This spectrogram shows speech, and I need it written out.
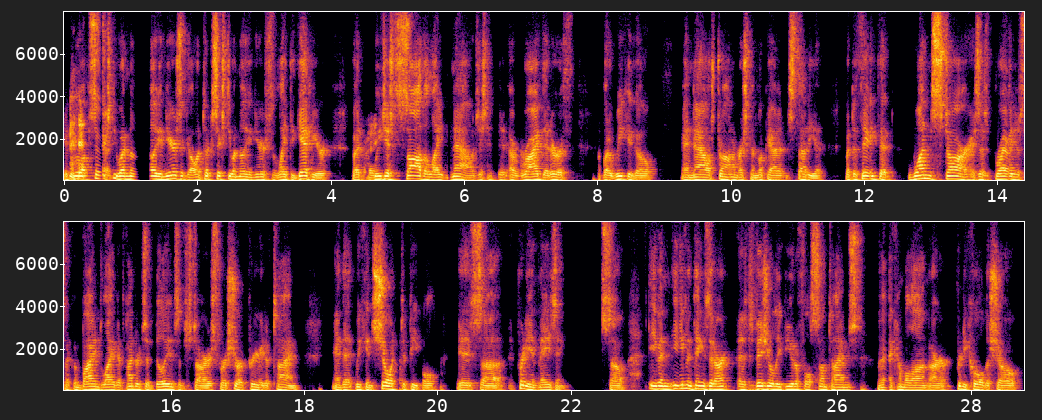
It blew up 61 million years ago. It took 61 million years for the light to get here but Right. we just saw the light now, just it arrived at Earth about a week ago, and now astronomers can look at it and study it. But to think that one star is as bright as the combined light of hundreds of billions of stars for a short period of time, and that we can show it to people is uh, pretty amazing. So even even things that aren't as visually beautiful sometimes when they come along are pretty cool to show,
